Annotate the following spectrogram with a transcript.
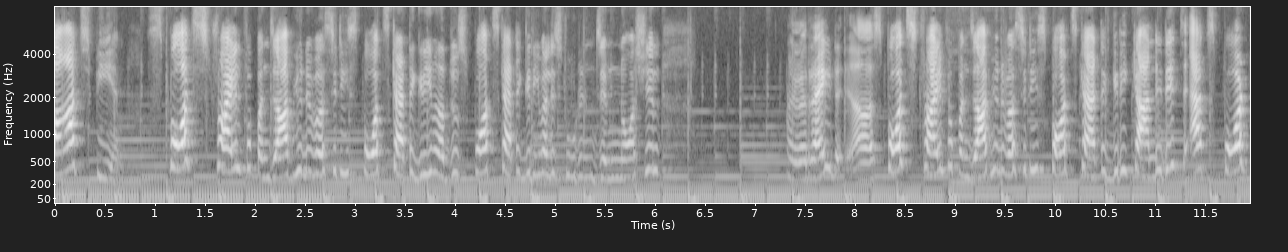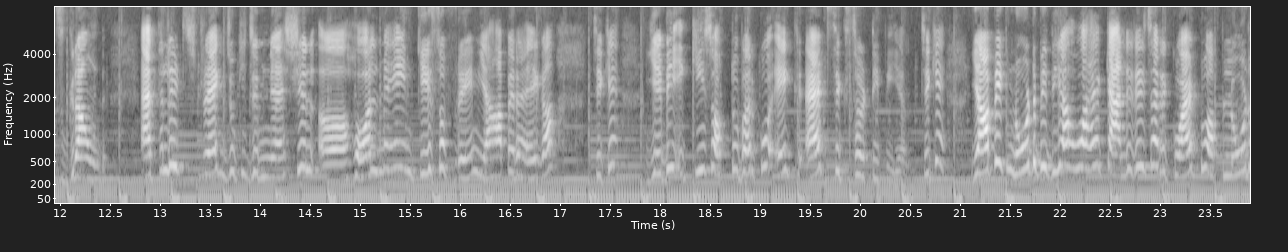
5 PM sports trial for Punjab University sports category मतलब जो स्पोर्ट्स कैटेगरी वाले student gymnasium right sports trial for Punjab University sports category candidates at sports ground athletics track जो कि जिम्नेशियल हॉल में है इन केस ऑफ़ रेन यहाँ पे रहेगा। ठीक है? ये भी 21 अक्टूबर को एक एट 6:30 पीएम ठीक है? यहाँ पे एक नोट भी दिया हुआ है candidates are required to upload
